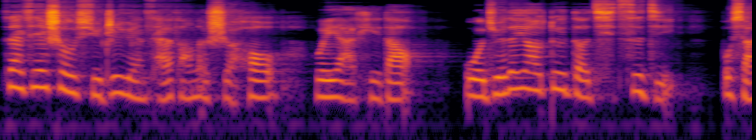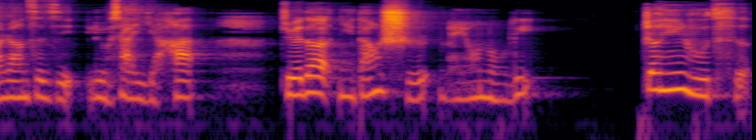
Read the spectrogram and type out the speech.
在接受许知远采访的时候，薇娅提到：“我觉得要对得起自己，不想让自己留下遗憾。觉得你当时没有努力。”正因如此，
